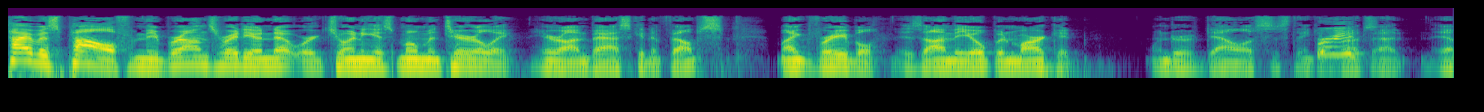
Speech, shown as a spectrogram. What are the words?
Tyvis Powell from the Browns Radio Network joining us momentarily here on Baskin and Phelps. Mike Vrabel is on the open market. Wonder if Dallas is thinking about that. Yeah.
